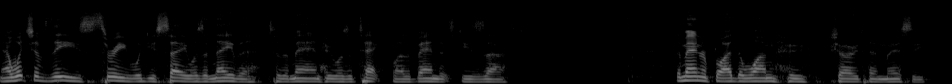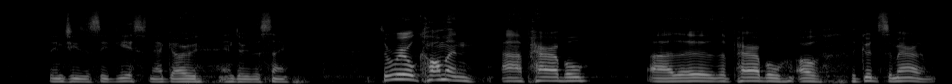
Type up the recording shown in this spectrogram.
Now, which of these three would you say was a neighbor to the man who was attacked by the bandits? Jesus asked. The man replied, The one who showed him mercy. Then Jesus said, Yes, now go and do the same. It's a real common uh, parable uh, the, the parable of the Good Samaritan.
